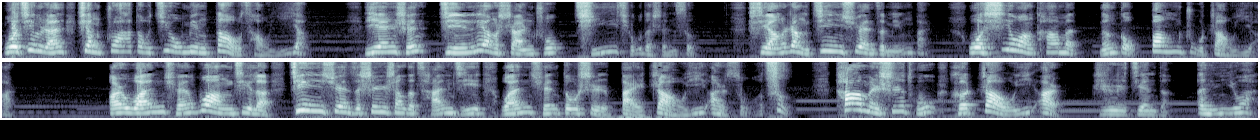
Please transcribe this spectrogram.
我竟然像抓到救命稻草一样，眼神尽量闪出祈求的神色，想让金炫子明白，我希望他们能够帮助赵一二。而完全忘记了金炫子身上的残疾，完全都是拜赵一二所赐。他们师徒和赵一二之间的恩怨了。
